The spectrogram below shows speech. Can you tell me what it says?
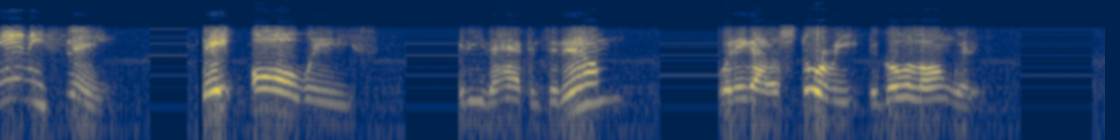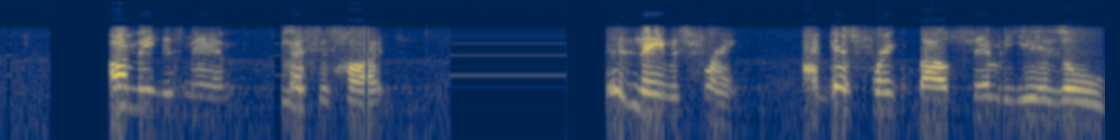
anything, they always it either happened to them or they got a story to go along with it. Our maintenance man Bless his heart. His name is Frank. I guess Frank about 70 years old,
